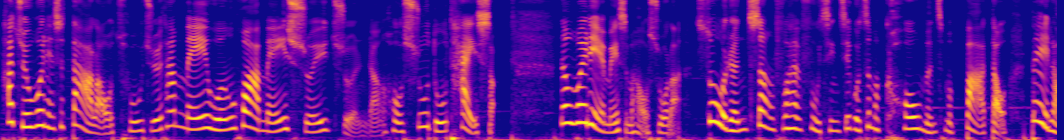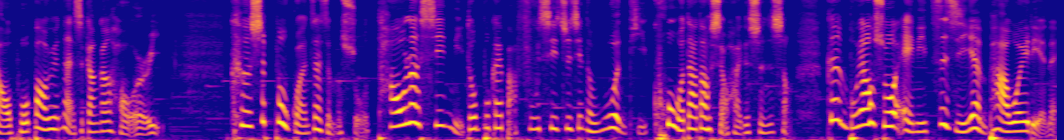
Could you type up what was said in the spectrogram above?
他觉得威廉是大老粗，觉得他没文化、没水准，然后书读太少。那威廉也没什么好说啦，做人丈夫和父亲，结果这么抠门、这么霸道，被老婆抱怨那也是刚刚好而已。可是不管再怎么说，陶乐西，你都不该把夫妻之间的问题扩大到小孩的身上，更不要说，哎，你自己也很怕威廉，哎，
